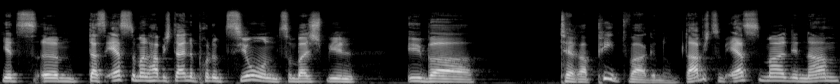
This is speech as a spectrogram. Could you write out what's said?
jetzt ähm, das erste Mal habe ich deine Produktion zum Beispiel über Therapit wahrgenommen. Da habe ich zum ersten Mal den Namen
